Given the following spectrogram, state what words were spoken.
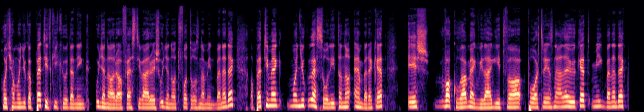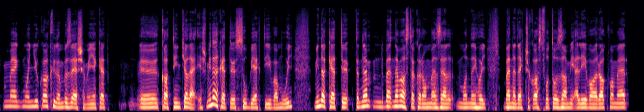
hogyha mondjuk a Petit kiküldenénk ugyanarra a fesztiválra, és ugyanott fotózna, mint Benedek, a Peti meg mondjuk leszólítana embereket, és vakuval megvilágítva portrézná le őket, míg Benedek meg mondjuk a különböző eseményeket ö, kattintja le. És mind a kettő szubjektív amúgy, mind a kettő, tehát nem, nem azt akarom ezzel mondani, hogy Benedek csak azt fotózza, ami elé van rakva, mert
